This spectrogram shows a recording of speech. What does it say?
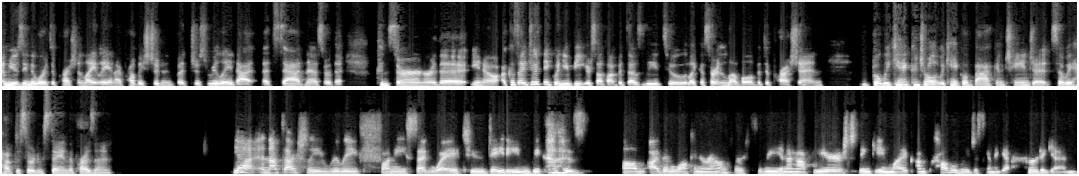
I'm using the word depression lightly, and I probably shouldn't, but just really that that sadness or the concern or the you know, because I do think when you beat yourself up, it does lead to like a certain level of a depression, but we can't control it. We can't go back and change it, so we have to sort of stay in the present. Yeah, and that's actually really funny segue to dating because um, I've been walking around for three and a half years thinking like I'm probably just going to get hurt again.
